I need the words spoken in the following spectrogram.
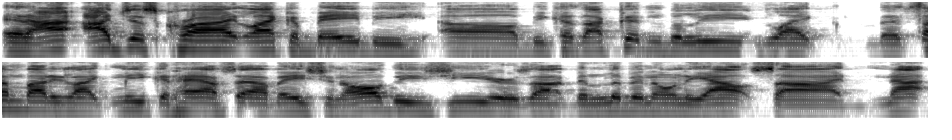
And I, I just cried like a baby uh, because I couldn't believe like that somebody like me could have salvation. All these years I've been living on the outside, not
